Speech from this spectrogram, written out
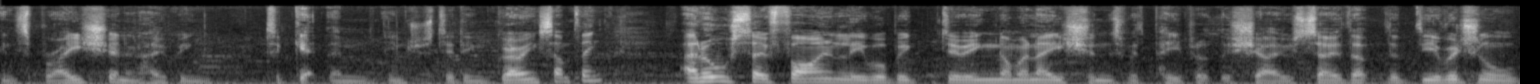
inspiration and hoping to get them interested in growing something. And also, finally, we'll be doing nominations with people at the show. So, the, the, the original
